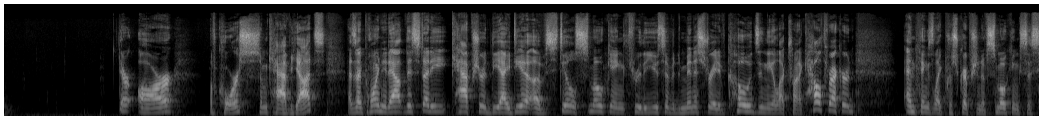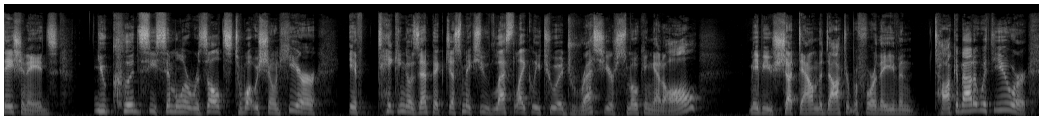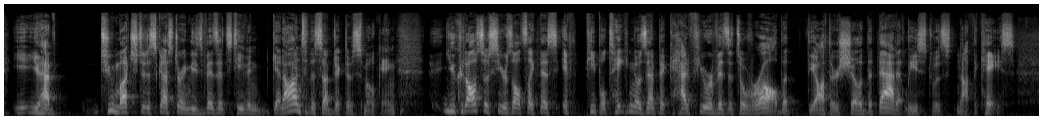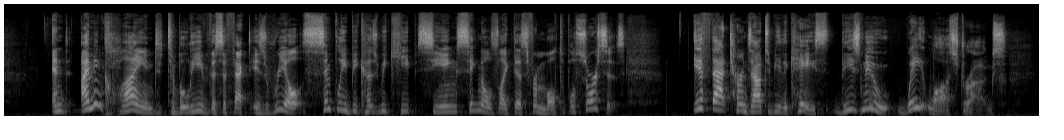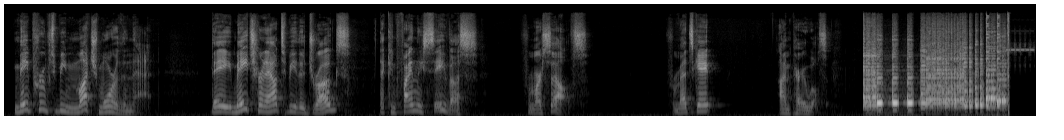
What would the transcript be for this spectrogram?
There are, of course, some caveats. As I pointed out, this study captured the idea of still smoking through the use of administrative codes in the electronic health record and things like prescription of smoking cessation aids. You could see similar results to what was shown here if taking Ozempic just makes you less likely to address your smoking at all, maybe you shut down the doctor before they even talk about it with you, or you have too much to discuss during these visits to even get on to the subject of smoking. You could also see results like this if people taking Ozempic had fewer visits overall, but the authors showed that that at least was not the case. And I'm inclined to believe this effect is real simply because we keep seeing signals like this from multiple sources if that turns out to be the case, these new weight loss drugs may prove to be much more than that. They may turn out to be the drugs that can finally save us from ourselves. For Medscape, I'm Perry Wilson.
